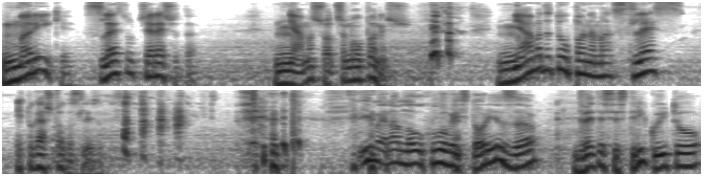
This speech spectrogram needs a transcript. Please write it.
Марийке, слез от черешата. Няма, защото ще ме опънеш. Няма да те опъна, ма слез. Е тогава, що да слизам? Има една много хубава история за двете сестри, които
